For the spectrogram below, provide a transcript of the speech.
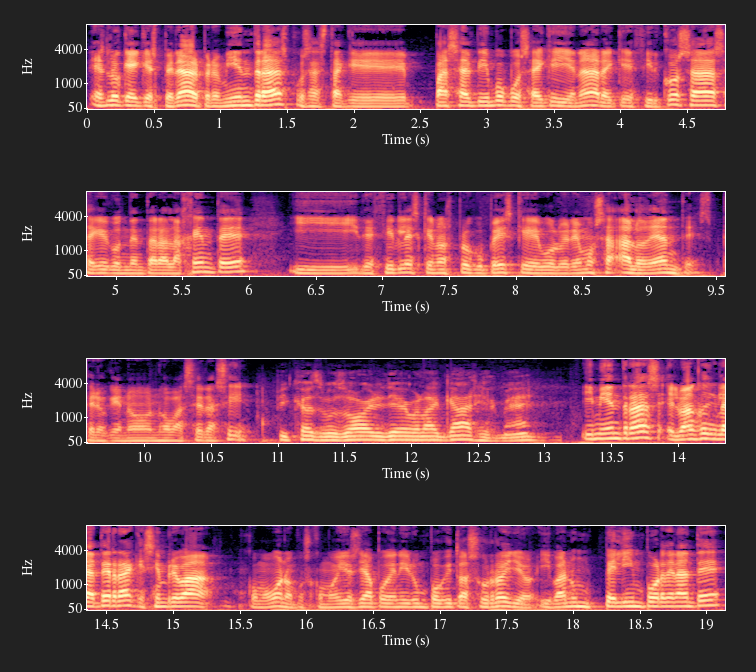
es lo que hay que esperar, pero mientras, pues hasta que pasa el tiempo, pues hay que llenar, hay que decir cosas, hay que contentar a la gente y decirles que no os preocupéis que volveremos a, a lo de antes, pero que no, no va a ser así. Y mientras, el Banco de Inglaterra, que siempre va, como bueno, pues como ellos ya pueden ir un poquito a su rollo y van un pelín por delante,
